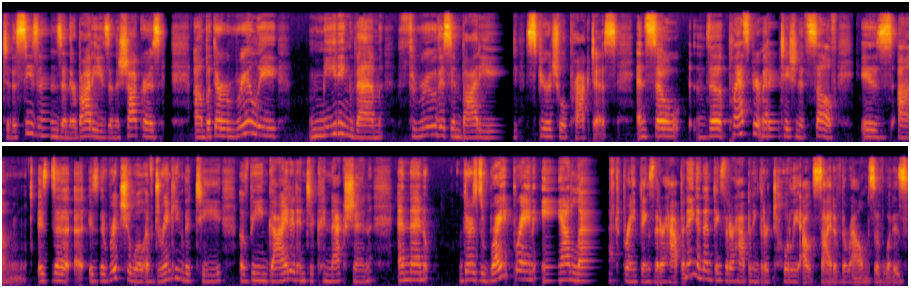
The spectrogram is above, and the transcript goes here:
to the seasons and their bodies and the chakras, um, but they're really meeting them through this embodied spiritual practice. And so the plant spirit meditation itself is um, is a is the ritual of drinking the tea, of being guided into connection, and then there's right brain and left brain things that are happening and then things that are happening that are totally outside of the realms of what is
